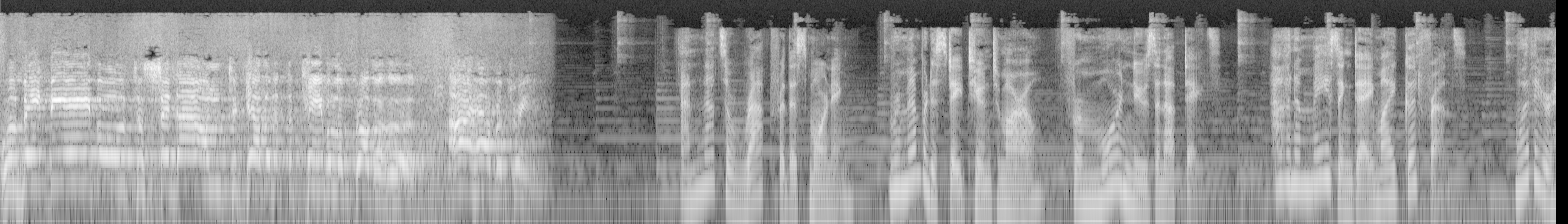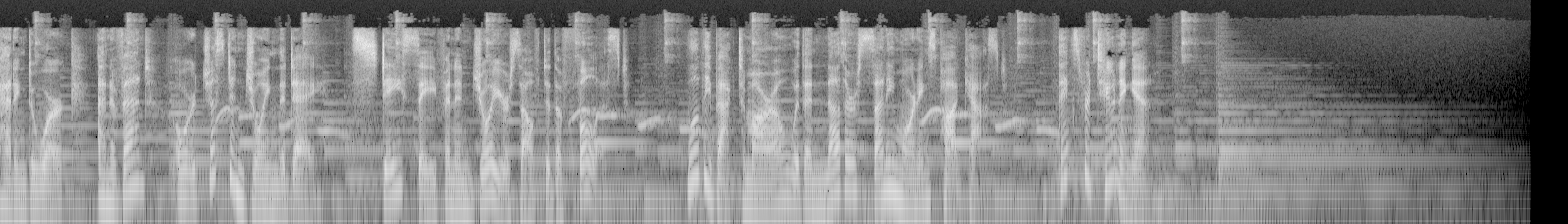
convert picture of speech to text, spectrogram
will they be able to sit down together at the table of brotherhood. I have a dream. And that's a wrap for this morning. Remember to stay tuned tomorrow for more news and updates. Have an amazing day, my good friends. Whether you're heading to work, an event, or just enjoying the day, stay safe and enjoy yourself to the fullest. We'll be back tomorrow with another Sunny Mornings podcast. Thanks for tuning in.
